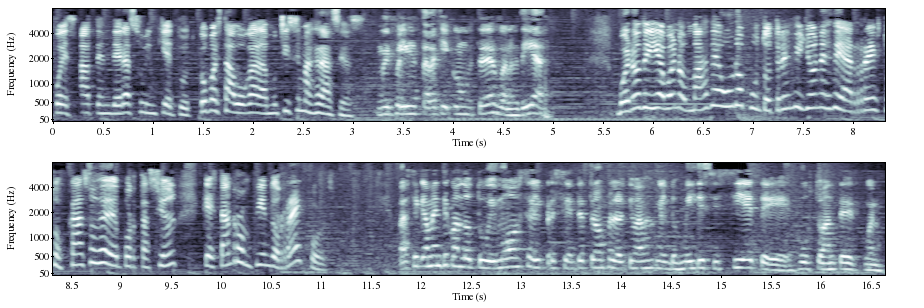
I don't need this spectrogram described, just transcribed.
pues atender a su inquietud. ¿Cómo está abogada? Muchísimas gracias. Muy feliz de estar aquí con ustedes. Buenos días. Buenos días. Bueno, más de 1.3 millones de arrestos, casos de deportación que están rompiendo récords. Básicamente cuando tuvimos el presidente Trump la última vez en el 2017, justo antes, bueno,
